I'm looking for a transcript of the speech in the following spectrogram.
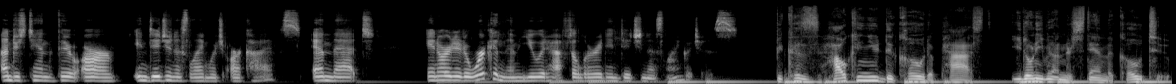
understand that there are indigenous language archives and that in order to work in them, you would have to learn indigenous languages. Because how can you decode a past you don't even understand the code to?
